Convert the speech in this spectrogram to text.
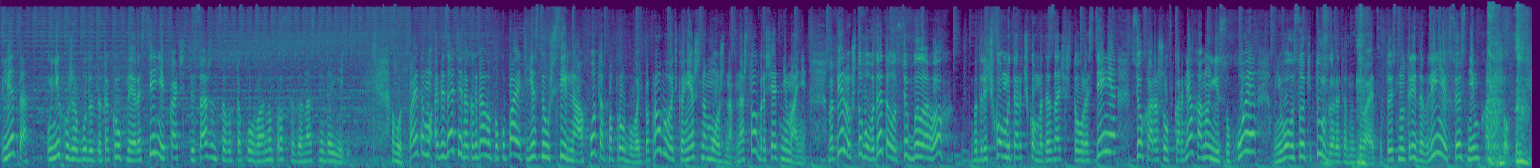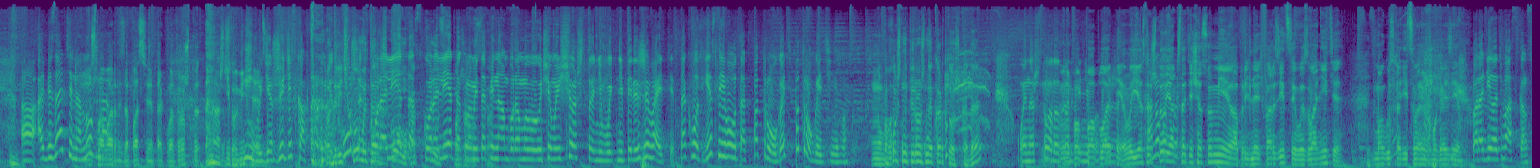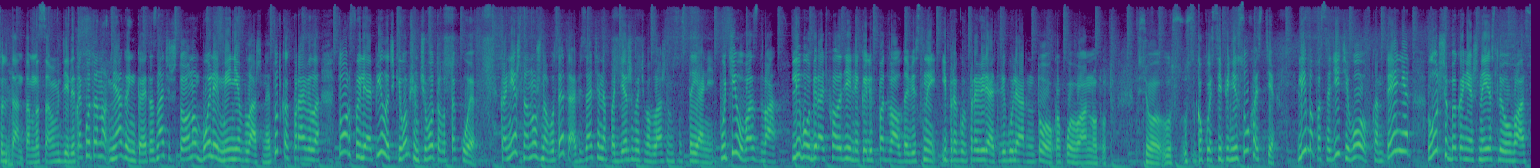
Лето, у них уже будут это крупные растения, и в качестве саженца вот такого оно просто до нас не доедет. Вот, поэтому обязательно, когда вы покупаете, если уж сильно охота попробовать, попробовать, конечно, можно. На что обращать внимание? Во-первых, чтобы вот это вот все было, ох, бодрячком и торчком. Это значит, что у растения все хорошо в корнях, оно не сухое, у него высокий тургор это называется. То есть внутри давления все с ним хорошо. А, обязательно Ну, нужно... словарный запас сегодня так возрос, что аж не Что? Ну, вы помещается. держитесь как-то. Скоро торчком, лето, скоро вкус, лето. Кроме топинамбура мы выучим еще что-нибудь, не переживайте. Так вот, если его вот так потрогать, потрогайте его. Thank you. Ну, вот, Похож на пирожное картошка, да? Ой, на что оно ну, только не поплотнее. похоже. Если Оно что, я, похоже- кстати, сейчас умею определять форзиции, вы звоните. Могу сходить с вами в магазин. Пора делать вас консультантом на самом деле. Так вот, оно мягонькое, это значит, что оно более-менее влажное. Тут, как правило, торф или опилочки, в общем, чего-то вот такое. Конечно, нужно вот это обязательно поддерживать во влажном состоянии. Пути у вас два. Либо убирать в холодильник или в подвал до весны и про- проверять регулярно то, какое оно тут все, с какой степени сухости, либо посадить его в контейнер. Лучше бы, конечно, если у вас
